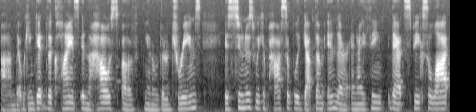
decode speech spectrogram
um, that we can get the clients in the house of you know their dreams as soon as we can possibly get them in there. And I think that speaks a lot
